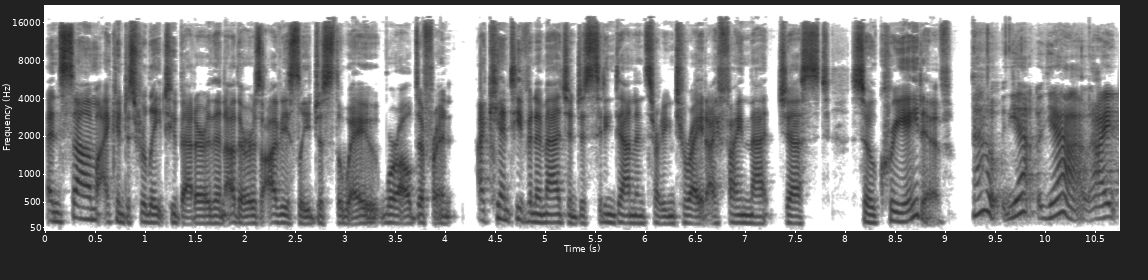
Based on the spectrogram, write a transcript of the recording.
And some I can just relate to better than others, obviously, just the way we're all different. I can't even imagine just sitting down and starting to write. I find that just so creative. Oh, yeah. Yeah. I,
